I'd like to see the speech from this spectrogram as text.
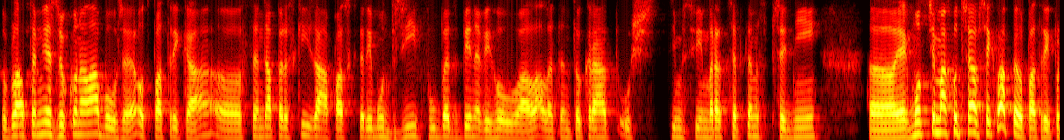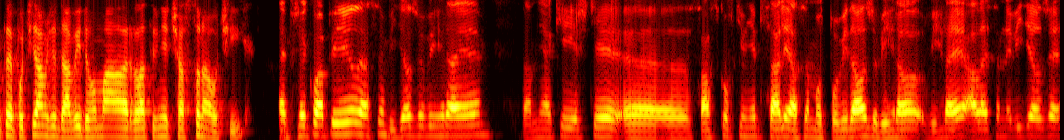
To byla téměř dokonalá bouře od Patrika, eh, stand-uperský zápas, který mu dřív vůbec by nevyhovoval, ale tentokrát už s tím svým receptem z přední Uh, jak moc tě Machu třeba překvapil, Patrik, protože počítám, že David ho má relativně často na očích. Nepřekvapil, já jsem viděl, že vyhraje. Tam nějaký ještě uh, sáskovky mě psali, já jsem odpovídal, že vyhral, vyhraje, ale jsem neviděl, že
